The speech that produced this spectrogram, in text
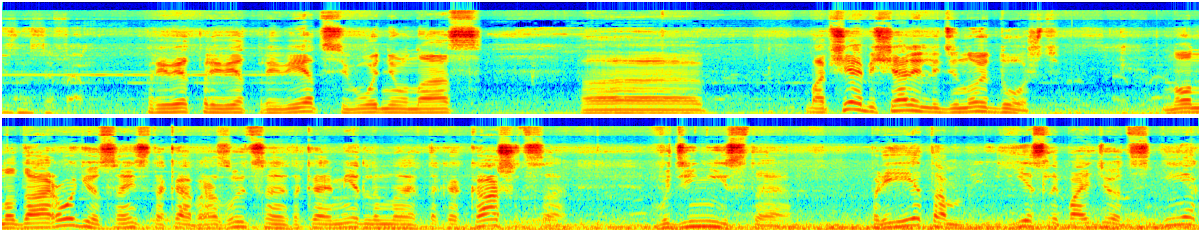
FM. Привет, привет, привет. Сегодня у нас э, вообще обещали ледяной дождь. Но на дороге, смотрите, такая образуется такая медленная, такая кашица водянистая. При этом, если пойдет снег,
